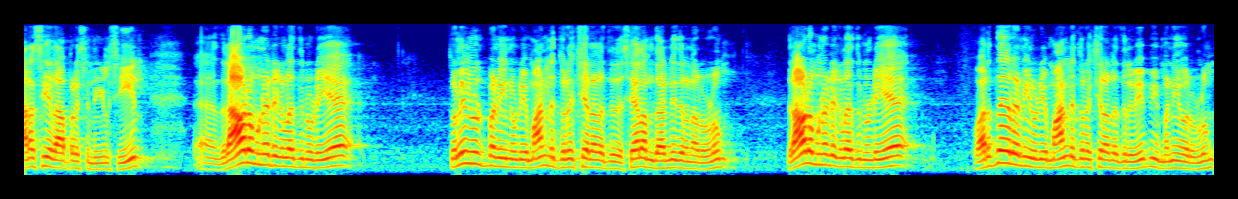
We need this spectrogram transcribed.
அரசியல் ஆபரேஷன் நிகழ்ச்சியில் திராவிட முன்னேற்ற கழகத்தினுடைய தொழில்நுட்பணியினுடைய மாநில துணைச் செயலாளர் திரு சேலம் தரணிதரன் அவர்களும் திராவிட முன்னேற்ற கழகத்தினுடைய வர்த்தகர் அணியுடைய மாநில துணைச் செயலாளர் திரு விபி மணி அவர்களும்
